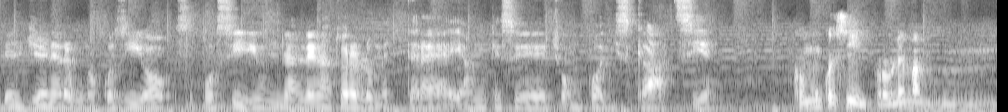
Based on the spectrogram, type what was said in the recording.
del genere uno così o se fossi un allenatore lo metterei anche se ho un po' di scazzi comunque sì il problema mm,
